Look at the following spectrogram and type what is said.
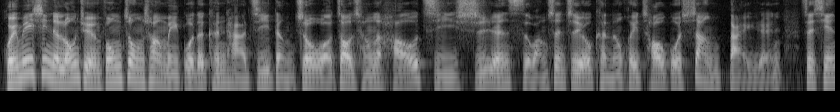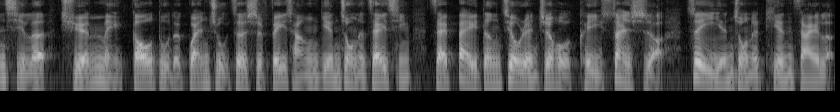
毁灭性的龙卷风重创美国的肯塔基等州哦，造成了好几十人死亡，甚至有可能会超过上百人。这掀起了全美高度的关注，这是非常严重的灾情，在拜登就任之后，可以算是啊最严重的天灾了。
